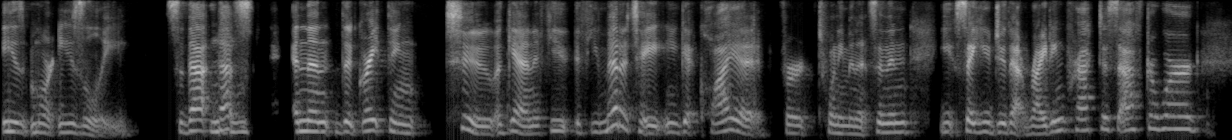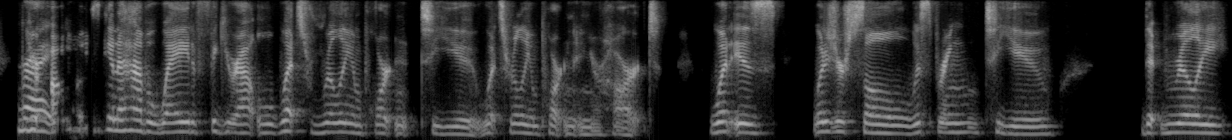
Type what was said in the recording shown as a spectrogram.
e- more easily. So that mm-hmm. that's and then the great thing too again if you if you meditate and you get quiet for 20 minutes and then you say you do that writing practice afterward right. you're always going to have a way to figure out well what's really important to you? What's really important in your heart? What is what is your soul whispering to you that really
